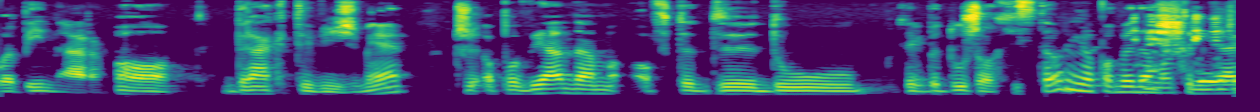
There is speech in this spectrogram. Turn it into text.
webinar o draktywizmie, czy opowiadam o wtedy du, jakby dużo historii, opowiadam o tym, jak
